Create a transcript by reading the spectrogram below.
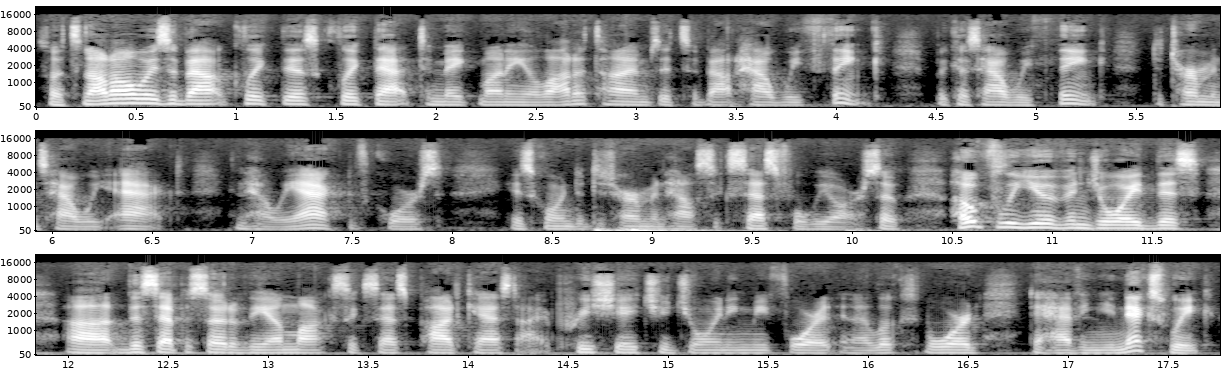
So it's not always about click this, click that to make money. A lot of times it's about how we think, because how we think determines how we act. And how we act, of course, is going to determine how successful we are. So hopefully you have enjoyed this uh, this episode of the Unlock Success podcast. I appreciate you joining me for it, and I look forward to having you next week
